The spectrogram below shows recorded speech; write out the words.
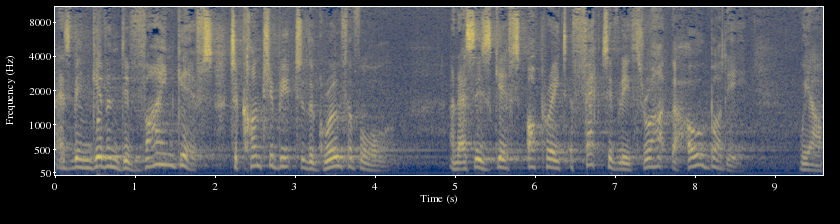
has been given divine gifts to contribute to the growth of all. And as these gifts operate effectively throughout the whole body, we are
